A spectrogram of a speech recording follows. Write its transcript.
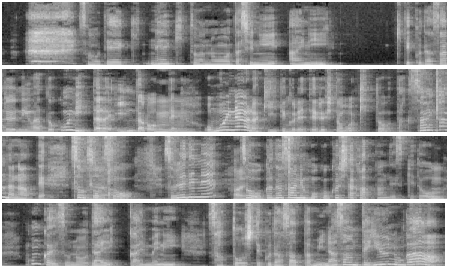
そうで、きね、きっとあの、私に会いに来てくださるにはどこに行ったらいいんだろうってうんうん思いながら聞いてくれてる人もきっとたくさんいたんだなって。そうそうそう。それでね、はいそう、岡田さんに報告したかったんですけど、うん今回その第1回目に殺到してくださった皆さんっていうのが、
